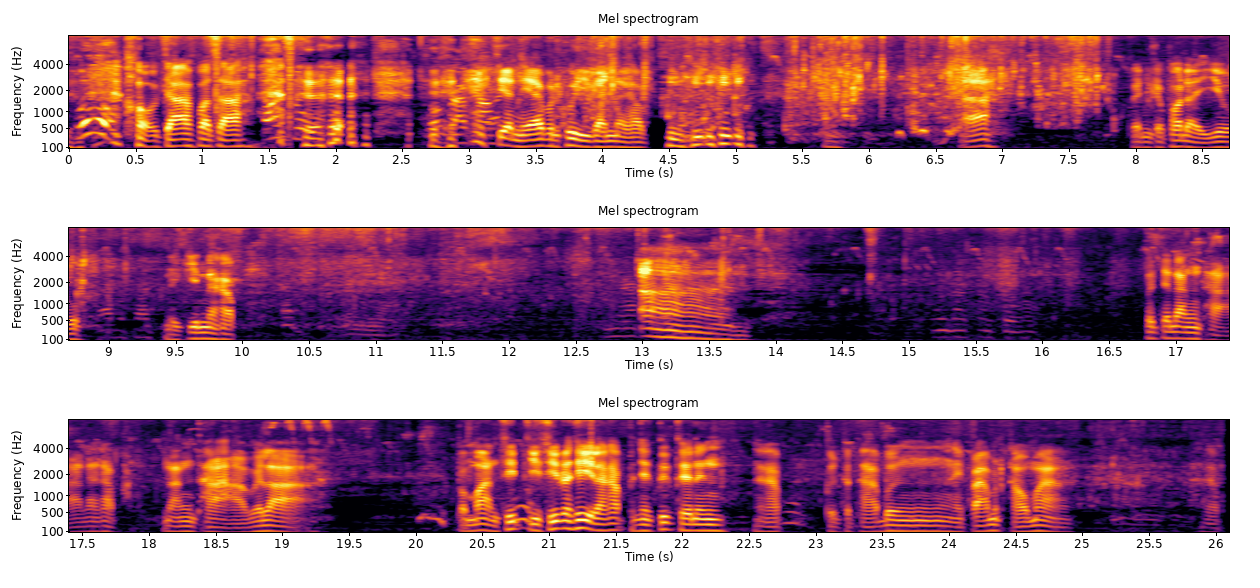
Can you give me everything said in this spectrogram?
กให้ยังปลาแม่งเขาจ้าภาษา เสียนแหนเป็นคุยกันนะครับ อะเป็นกับพ่อใดอยู่ได้กินนะครับ อ่าพิ่นจะนั่งถานะครับ นั่งถาเวลา ประมาณสิบกี่สิบนาทีแล้วครับเพิ่นยังตึกเธอหนึงนะครับ เปิดกระถาเบิ้งให้ปลามันเข้ามานะครับ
